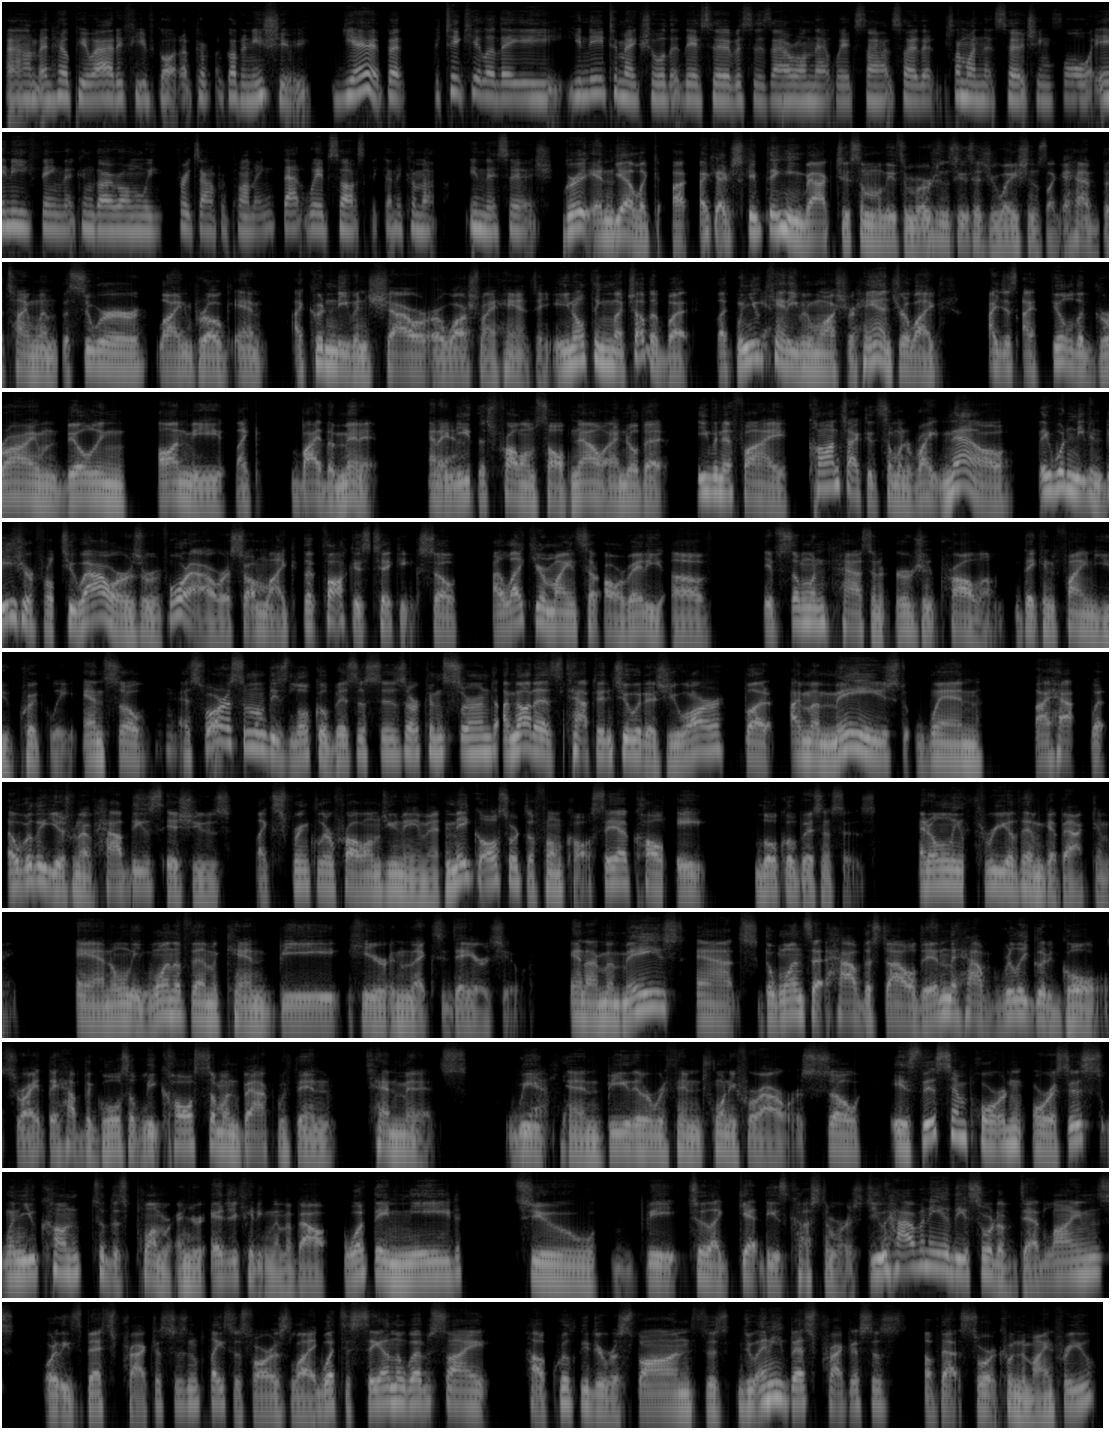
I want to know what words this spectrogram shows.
um, and help you out if you've got a, got an issue. Yeah, but particularly you need to make sure that their services are on that website so that someone that's searching for anything that can go wrong with, for example, plumbing, that website's going to come up in their search. Great. And yeah, like I, I just keep thinking back to some of these emergency situations. Like I had the time when the sewer line broke and I couldn't even shower or wash my hands. And you don't think much of it, but like when you yeah. can't even wash your hands, you're like, I just, I feel the grime building on me like by the minute. And yeah. I need this problem solved now. And I know that even if I contacted someone right now, they wouldn't even be here for two hours or four hours. So I'm like, the clock is ticking. So I like your mindset already of if someone has an urgent problem, they can find you quickly. And so, mm. as far as some of these local businesses are concerned, I'm not as tapped into it as you are, but I'm amazed when I have over the years when I've had these issues, like sprinkler problems, you name it, I make all sorts of phone calls. Say I call eight local businesses and only three of them get back to me. And only one of them can be here in the next day or two. And I'm amazed at the ones that have this dialed in. They have really good goals, right? They have the goals of we call someone back within 10 minutes. We yeah. can be there within 24 hours. So is this important or is this when you come to this plumber and you're educating them about what they need to be to like get these customers? Do you have any of these sort of deadlines or these best practices in place as far as like what to say on the website, how quickly to respond? Does do any best practices of that sort come to mind for you?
